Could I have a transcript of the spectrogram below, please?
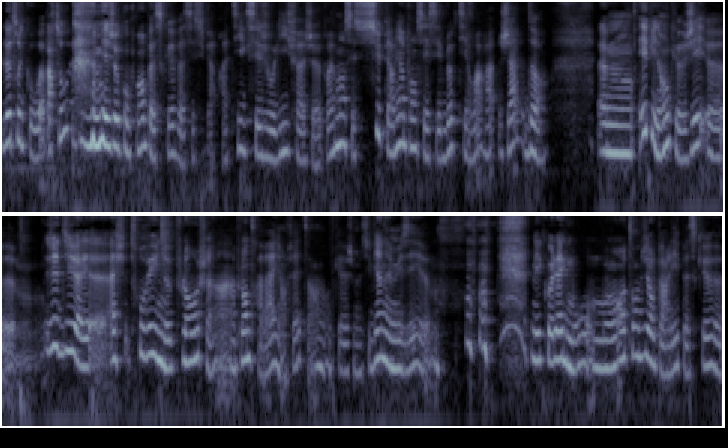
le truc qu'on voit partout, mais je comprends parce que bah, c'est super pratique, c'est joli, enfin vraiment c'est super bien pensé, ces blocs tiroirs, ah, j'adore. Et puis donc j'ai dû trouver une planche, un, plan de travail en fait, hein, donc je me suis bien amusée Mes collègues m'ont entendu en parler parce que euh,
